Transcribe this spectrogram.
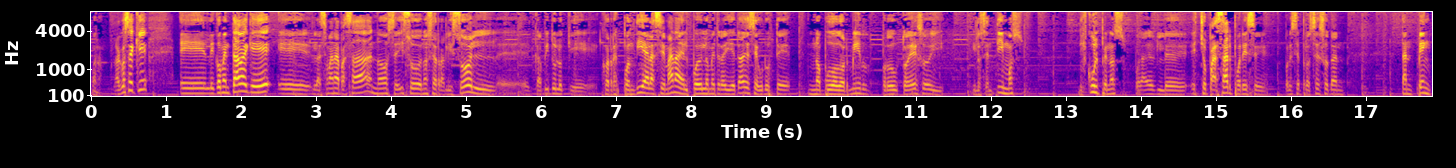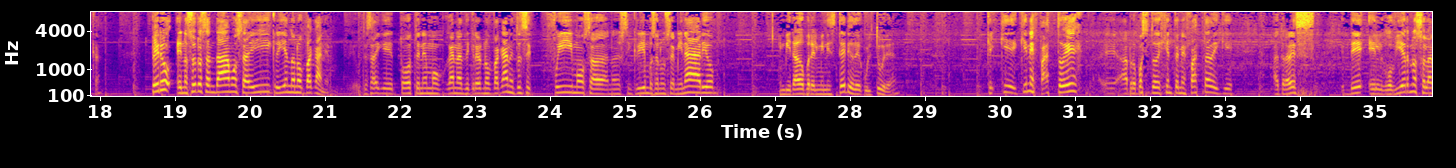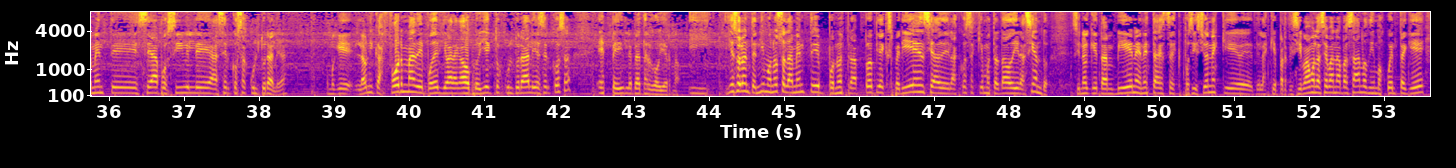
Bueno, la cosa es que le comentaba que la semana pasada no se hizo, no se realizó el, capítulo que correspondía a la semana del pueblo metralleta. De seguro usted no pudo dormir producto de eso y lo sentimos. Discúlpenos por haberle hecho pasar por ese, por ese proceso tan, tan penca. Pero eh, nosotros andábamos ahí creyéndonos bacanes. Eh, Usted sabe que todos tenemos ganas de creernos bacanes, entonces fuimos, a, nos inscribimos en un seminario invitado por el Ministerio de Cultura. ¿Qué, qué- qué nefasto es, eh, a propósito de gente nefasta, de que a través del gobierno solamente sea posible hacer cosas culturales? Como que la única forma de poder llevar a cabo proyectos culturales y hacer cosas es pedirle plata al gobierno. Y, y eso lo entendimos no solamente por nuestra propia experiencia de las cosas que hemos tratado de ir haciendo, sino que también en estas exposiciones que de las que participamos la semana pasada nos dimos cuenta que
